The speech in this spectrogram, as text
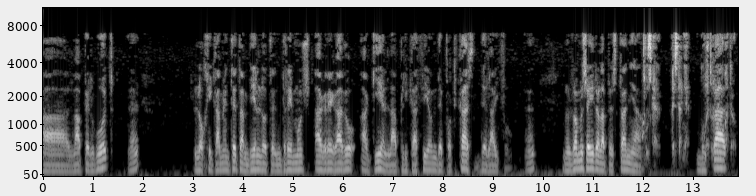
al Apple Watch, ¿eh? lógicamente también lo tendremos agregado aquí en la aplicación de podcast del iPhone. ¿eh? Nos vamos a ir a la pestaña Buscar. Pestaña. Buscar. 4 de 4.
